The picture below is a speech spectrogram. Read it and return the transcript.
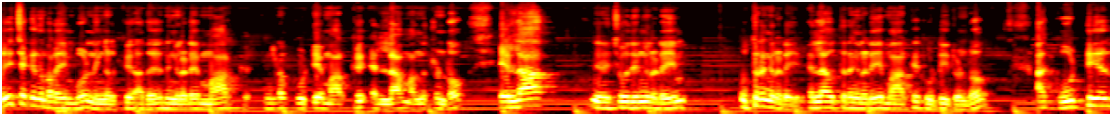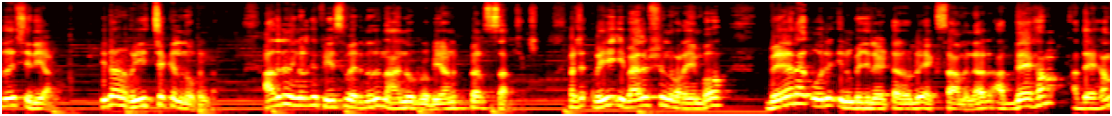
റീചെക്ക് എന്ന് പറയുമ്പോൾ നിങ്ങൾക്ക് അത് നിങ്ങളുടെ മാർക്ക് നിങ്ങളുടെ കൂട്ടിയ മാർക്ക് എല്ലാം വന്നിട്ടുണ്ടോ? എല്ലാ ചോദ്യങ്ങളുടെയും ഉത്തരങ്ങളുടെയും എല്ലാ ഉത്തരങ്ങളുടെയും മാർക്ക് കൂട്ടിയിട്ടുണ്ടോ? ആ കൂട്ടിയത് ശരിയാണ്. ഇതാണ് റീചെക്കൽ നോക്കേണ്ടത് അതിന് നിങ്ങൾക്ക് ഫീസ് വരുന്നത് നാനൂറ് രൂപയാണ് പെർ സബ്ജക്ട് പക്ഷെ റീ ഇവാലുവേഷൻ എന്ന് പറയുമ്പോൾ വേറെ ഒരു ഇൻവിജിലേറ്റർ ഒരു എക്സാമിനർ അദ്ദേഹം അദ്ദേഹം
